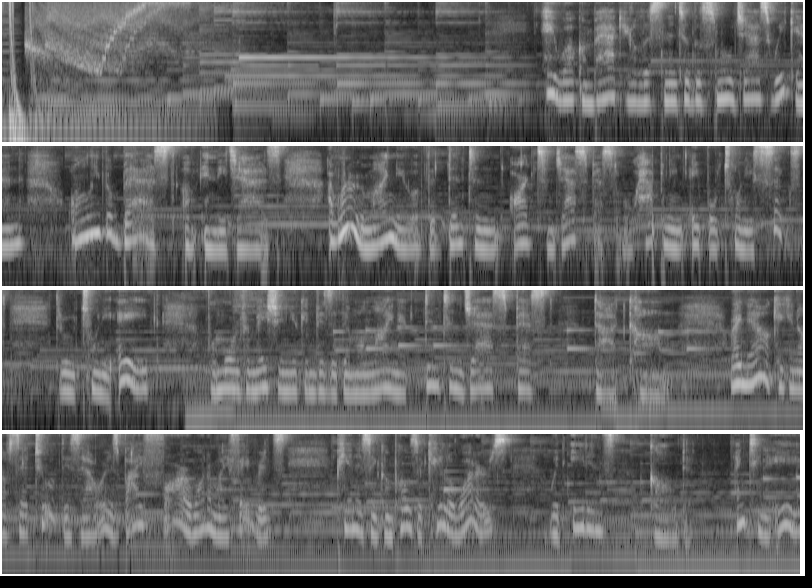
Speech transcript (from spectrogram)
Hey, welcome back. You're listening to the Smooth Jazz Weekend, only the best of indie jazz. I want to remind you of the Denton Arts and Jazz Festival happening April 26th through 28th. For more information, you can visit them online at dentonjazzfest.com. Right now, kicking off set two of this hour is by far one of my favorites, pianist and composer Kayla Waters with Eden's Gold. I'm Tina E.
